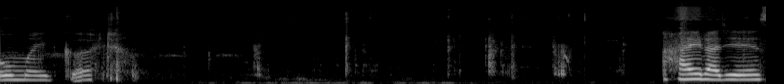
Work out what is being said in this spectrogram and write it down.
ও মাই গড হাই রাজেশ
